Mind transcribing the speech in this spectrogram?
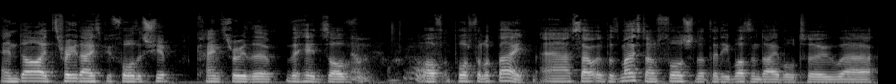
and died three days before the ship came through the, the heads of of Port Phillip Bay. Uh, so it was most unfortunate that he wasn't able to uh,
